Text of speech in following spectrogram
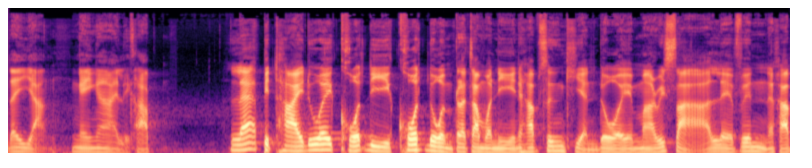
ได้อย่างง่าย ๆ เลยครับ และปิดท้ายด้วยโค้ดดีโค้ดโดนประจำวันนี้นะครับ ซึ่งเขียนโดยมาริสาเลวินนะครับ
